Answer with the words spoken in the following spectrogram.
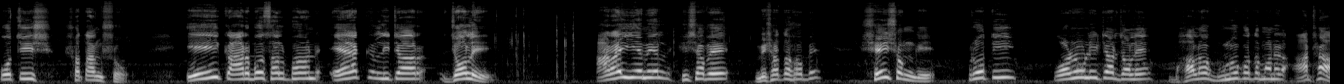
পঁচিশ শতাংশ। এই কার্বোসালফান এক লিটার জলে আড়াই এমএল হিসাবে মেশাতে হবে। সেই সঙ্গে প্রতি পনেরো লিটার জলে ভালো গুণগত মানের আঠা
